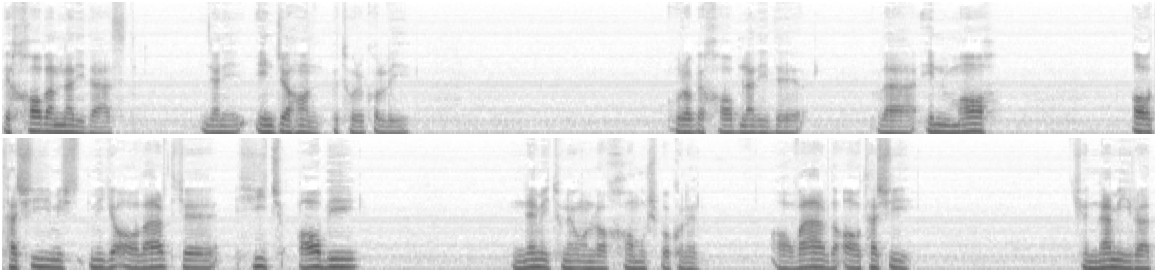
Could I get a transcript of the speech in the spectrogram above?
به خوابم ندیده است. یعنی این جهان به طور کلی او را به خواب ندیده و این ماه آتشی میگه آورد که هیچ آبی نمی‌تونه اون را خاموش بکنه. آورد آتشی که نمیرد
